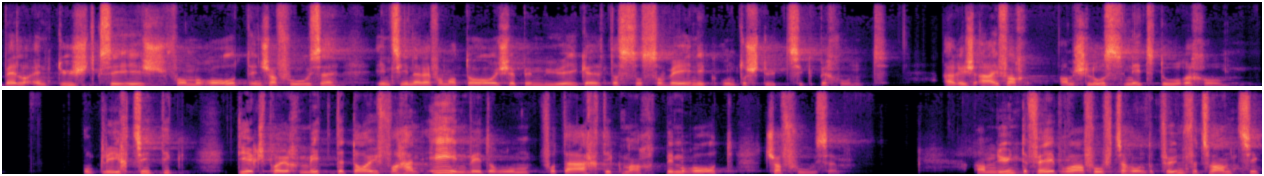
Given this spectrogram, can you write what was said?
weil er enttäuscht war vom Rot in Schaffhausen in seinen reformatorischen Bemühungen, dass er so wenig Unterstützung bekommt. Er ist einfach am Schluss nicht durchgekommen. Und gleichzeitig, die Gespräche mit den Täufern haben ihn wiederum verdächtig gemacht beim Rot Schaffhausen. Am 9. Februar 1525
